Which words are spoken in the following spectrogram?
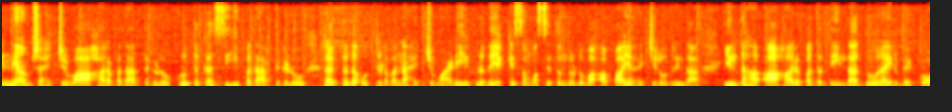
ಎಣ್ಣೆ ಅಂಶ ಹೆಚ್ಚಿರುವ ಆಹಾರ ಪದಾರ್ಥಗಳು, ಕೃತಕ ಸಿಹಿ ಪದಾರ್ಥಗಳು ರಕ್ತದ ಒತ್ತಡವನ್ನು ಹೆಚ್ಚು ಮಾಡಿ ಹೃದಯಕ್ಕೆ ಸಮಸ್ಯೆ ತಂದೊಡ್ಡುವ ಅಪಾಯ ಹೆಚ್ಚಿರೋದ್ರಿಂದ ಇಂತಹ ಆಹಾರ ಪದ್ಧತಿಯಿಂದ ದೂರ ಇರಬೇಕು.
